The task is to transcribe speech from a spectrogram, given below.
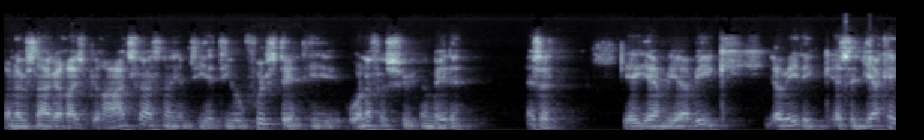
og når vi snakker respiratorer og sådan noget, jamen de, de er jo fuldstændig underforsynet med det. Altså, ja, jamen, jeg ved ikke, jeg ved ikke, altså jeg kan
